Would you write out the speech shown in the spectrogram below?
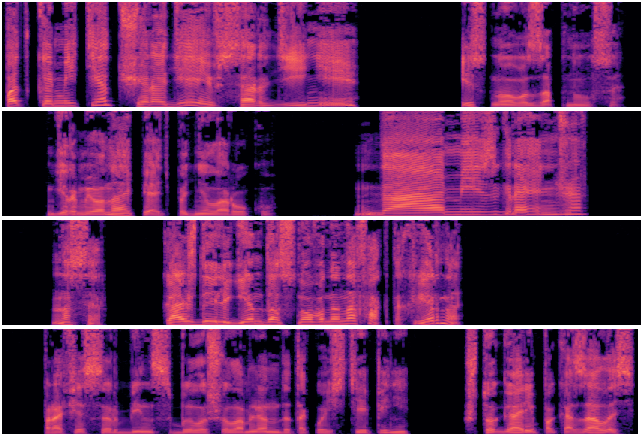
подкомитет чародеев Сардинии... И снова запнулся. Гермиона опять подняла руку. «Да, мисс Грэнджер?» «Но, сэр, каждая легенда основана на фактах, верно?» Профессор Бинс был ошеломлен до такой степени, что Гарри показалось,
